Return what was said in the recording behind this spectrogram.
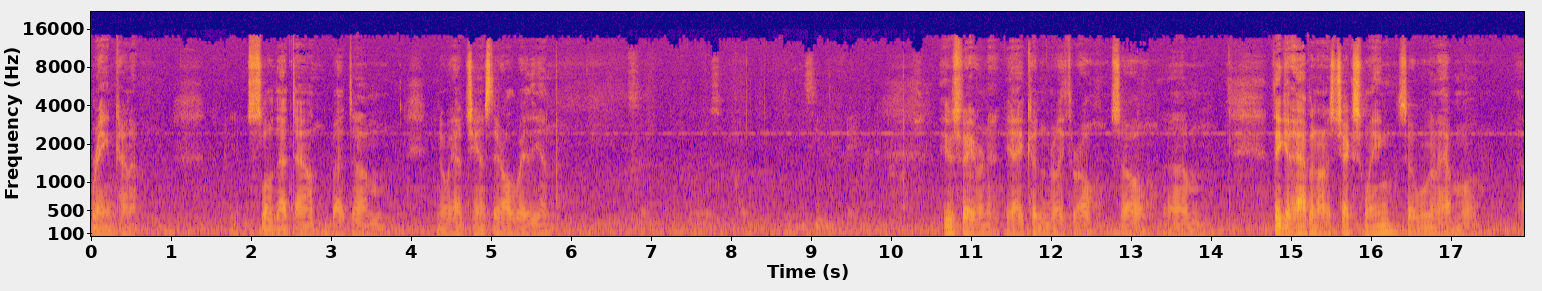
Rain kind of slowed that down, but um, you know we had a chance there all the way to the end. So, there was some hope. He was favoring it. Yeah, he couldn't really throw. So um, I think it happened on his check swing. So we're going to have him uh,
